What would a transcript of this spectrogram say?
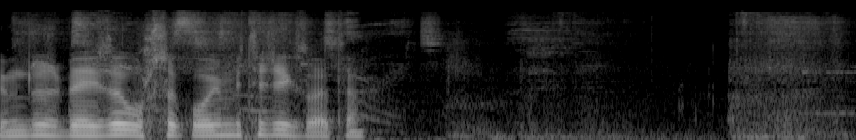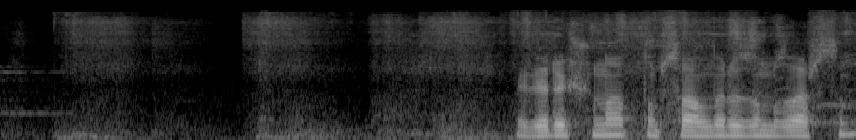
Dümdüz base'e vursak oyun bitecek zaten. Bilerek şunu attım saldırı hızımız artsın.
